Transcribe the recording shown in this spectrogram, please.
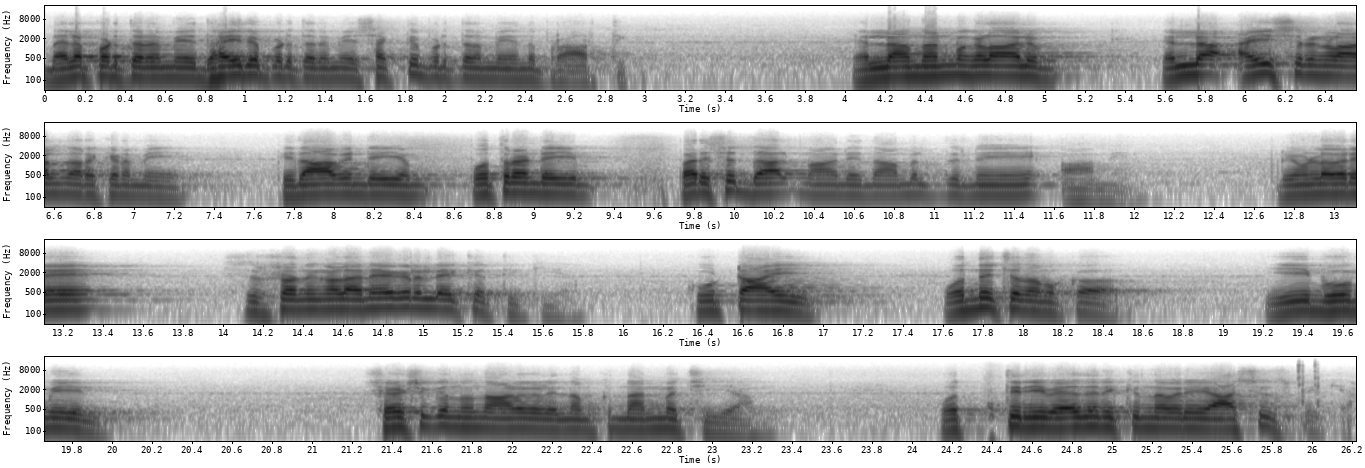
ബലപ്പെടുത്തണമേ ധൈര്യപ്പെടുത്തണമേ ശക്തിപ്പെടുത്തണമേ എന്ന് പ്രാർത്ഥിക്കും എല്ലാ നന്മകളാലും എല്ലാ ഐശ്വര്യങ്ങളാലും നിറയ്ക്കണമേ. പിതാവിന്റെയും പുത്രന്റെയും പരിശുദ്ധാത്മാവിന്റെയും നാമത്തിൽ ആമേൻ. പ്രിയമുള്ളവരെ ശിക്ഷ നിങ്ങൾ അനേകരിലേക്ക് എത്തിക്കുക. കൂട്ടായി ഒന്നിച്ച് നമുക്ക് ഈ ഭൂമിയിൽ ശേഷിക്കുന്ന നാളുകളിൽ നമുക്ക് നന്മ ചെയ്യാം. ഒത്തിരി വേദനിക്കുന്നവരെ ആശ്വസിപ്പിക്കാം.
